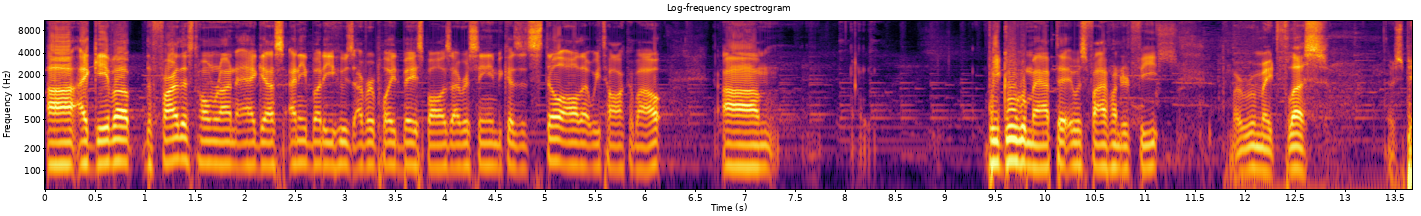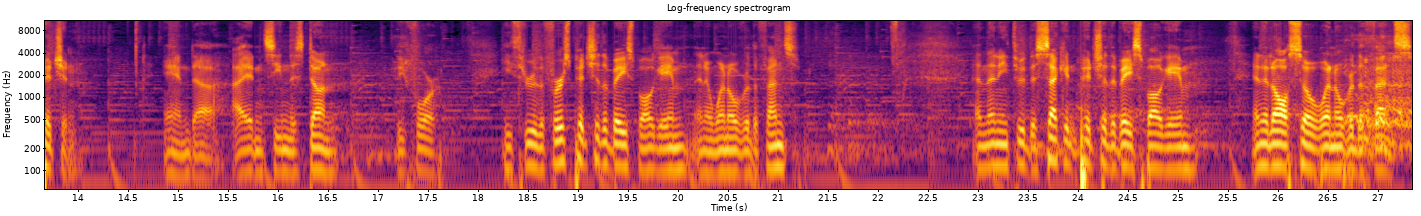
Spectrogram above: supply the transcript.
Uh, I gave up the farthest home run I guess anybody who's ever played baseball has ever seen because it's still all that we talk about. Um, we Google mapped it. It was 500 feet. My roommate Fless was pitching, and uh, I hadn't seen this done before. He threw the first pitch of the baseball game, and it went over the fence. And then he threw the second pitch of the baseball game, and it also went over the fence.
